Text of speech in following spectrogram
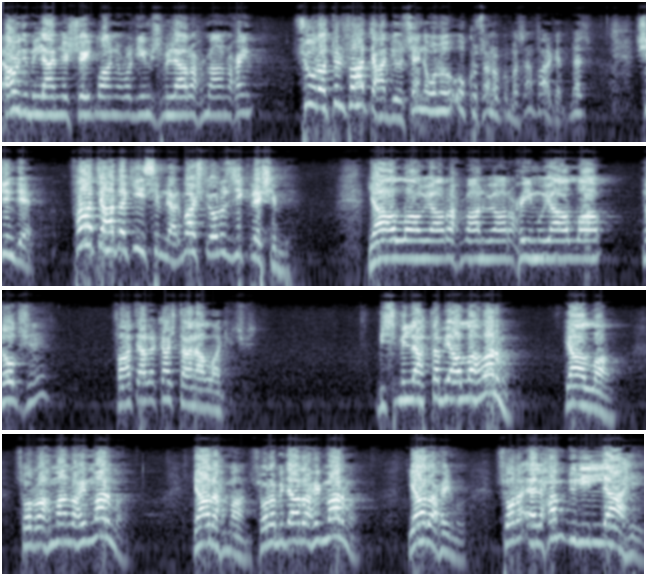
Euzubillahimineşşeytanirracim. Bismillahirrahmanirrahim. Suratül Fatiha diyor. Sen onu okusan okumasan fark etmez. Şimdi Fatiha'daki isimler. Başlıyoruz zikre şimdi. Ya Allah, Ya Rahman, Ya Rahim, Ya Allah. Ne oldu şimdi? Fatiha'da kaç tane Allah geçiyor? Bismillah'ta bir Allah var mı? Ya Allah. Sonra Rahman Rahim var mı? Ya Rahman. Sonra bir daha Rahim var mı? Ya Rahim. Sonra Elhamdülillahi.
